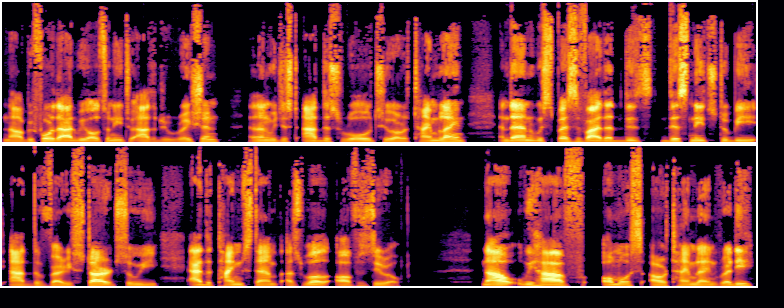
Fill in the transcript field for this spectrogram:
Now, before that, we also need to add the duration. And then we just add this roll to our timeline. And then we specify that this, this needs to be at the very start. So we add the timestamp as well of zero. Now we have almost our timeline ready.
